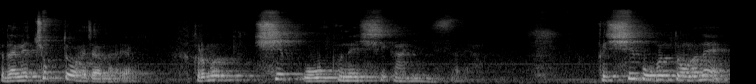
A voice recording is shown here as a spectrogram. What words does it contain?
그 다음에 축도 하잖아요. 그러면 15분의 시간이 있어요. 그 15분 동안에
